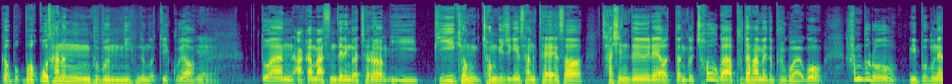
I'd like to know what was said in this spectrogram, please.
그러니까 뭐- 먹고 사는 부분이 힘든 것도 있고요. 예. 또한 아까 말씀드린 것처럼 이 비정규직인 상태에서 자신들의 어떤 그 처우가 부당함에도 불구하고 함부로 윗부분에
